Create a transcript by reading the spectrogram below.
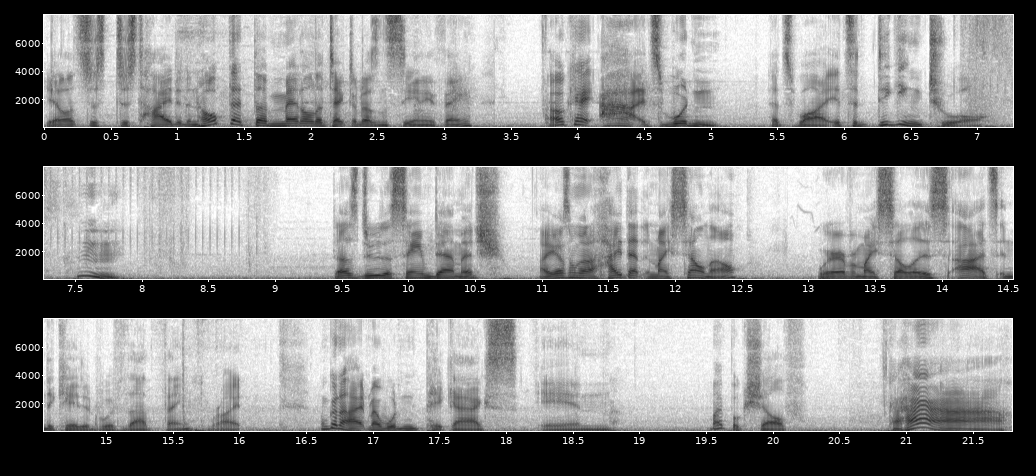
Yeah, let's just, just hide it and hope that the metal detector doesn't see anything. Okay, ah, it's wooden. That's why. It's a digging tool. Hmm. Does do the same damage. I guess I'm gonna hide that in my cell now. Wherever my cell is. Ah, it's indicated with that thing. Right. I'm gonna hide my wooden pickaxe in my bookshelf. Haha! -ha!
